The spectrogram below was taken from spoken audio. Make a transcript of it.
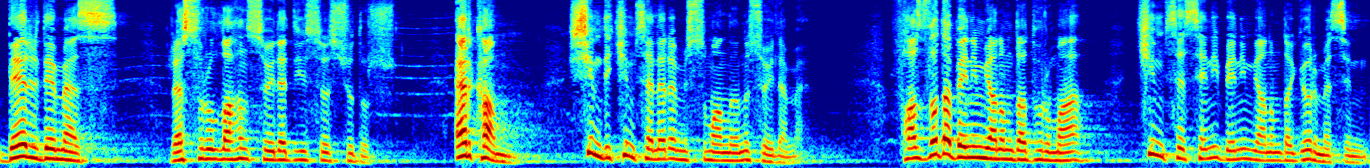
der demez Resulullah'ın söylediği söz şudur. Erkam şimdi kimselere Müslümanlığını söyleme. Fazla da benim yanımda durma. Kimse seni benim yanımda görmesin.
